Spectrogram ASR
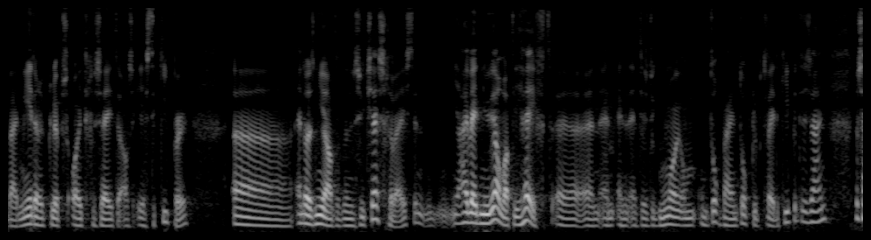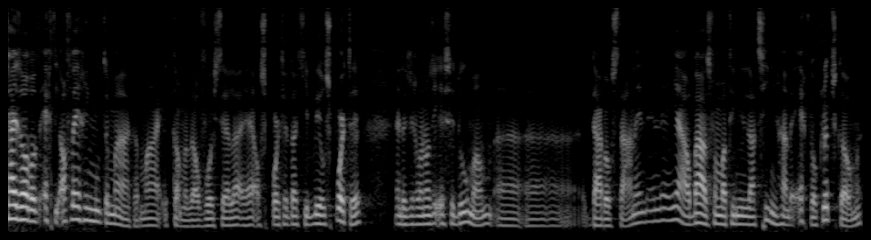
bij meerdere clubs ooit gezeten als eerste keeper. En dat is niet altijd een succes geweest. En, hij weet nu wel wat hij heeft. En, en, en het is natuurlijk mooi om, om toch bij een topclub tweede keeper te zijn. Dus hij zal dat echt die afweging moeten maken. Maar ik kan me wel voorstellen hè, als sporter dat je wil sporten. En dat je gewoon als eerste doelman daar wil staan. En, en, en ja, op basis van wat hij nu laat zien gaan er echt wel clubs komen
